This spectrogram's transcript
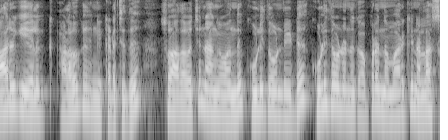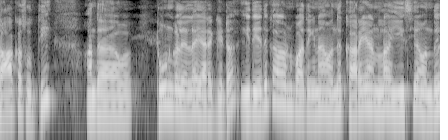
ஆறுக்கு ஏழு அளவுக்கு இங்கே கிடச்சிது. ஸோ அதை வச்சு நாங்கள் வந்து குழி தோண்டிட்டு குழி தோண்டினதுக்கப்புறம் இந்த மாதிரிக்கு நல்லா சாக்கை சுற்றி அந்த தூண்கள் எல்லாம் இறக்கிட்டோம். இது எதுக்காகன்னு பார்த்தீங்கன்னா வந்து கரையான்லாம் ஈஸியாக வந்து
